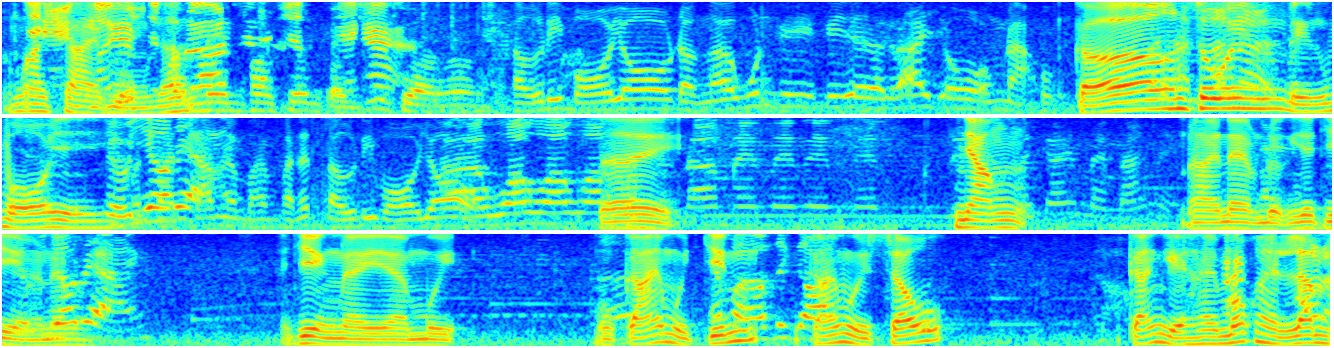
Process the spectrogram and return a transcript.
ngoài xài buồn lắm tự đi bộ vô đừng quýnh cái cái đá vô ông nào. Cỡ anh xui điện bộ gì. tự vô đấy phải tự đi bộ vô. Đây. Nhân này. Anh em đừng cho chuyện anh. Em cái chuyện này à, mười một cái 19 cái 16 cái gì 21 25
